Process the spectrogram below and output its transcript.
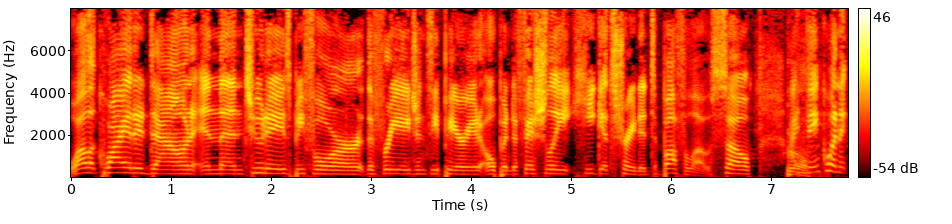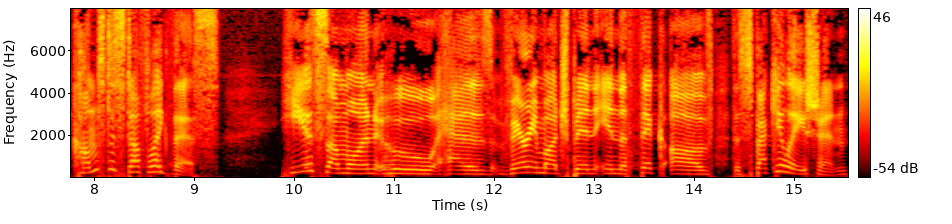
Well, it quieted down, and then two days before the free agency period opened officially, he gets traded to Buffalo. So Boom. I think when it comes to stuff like this, he is someone who has very much been in the thick of the speculation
